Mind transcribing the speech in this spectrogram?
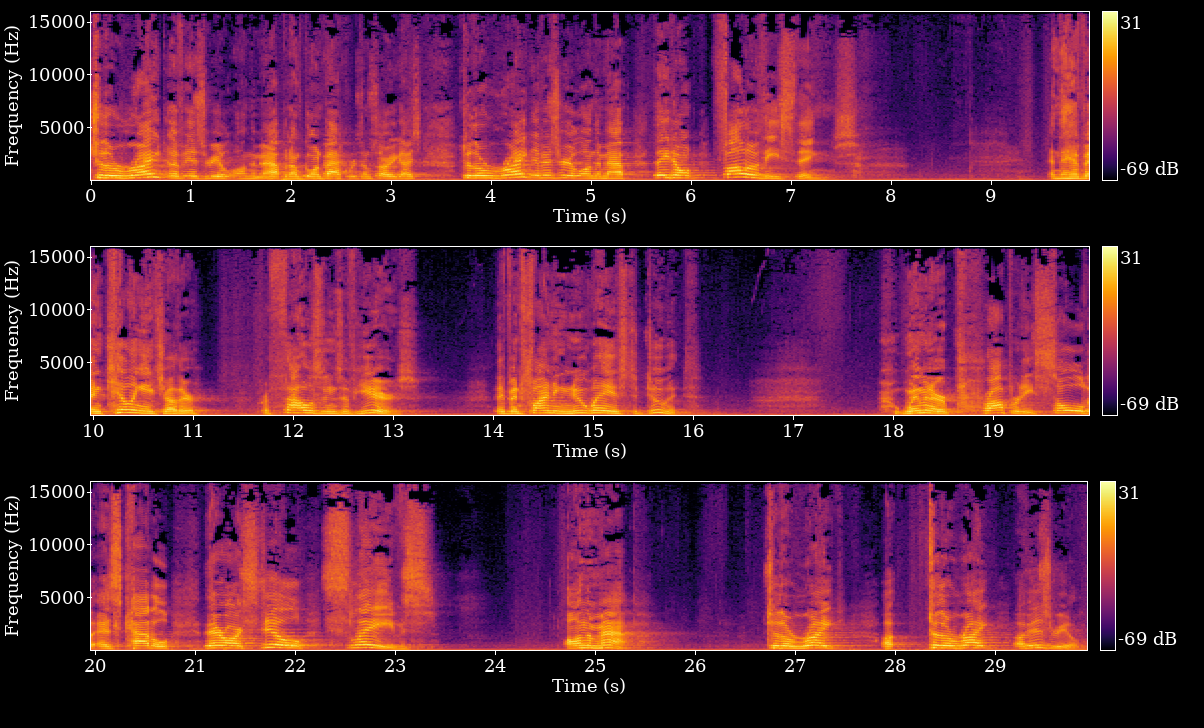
to the right of Israel on the map, and I'm going backwards, I'm sorry guys. To the right of Israel on the map, they don't follow these things. And they have been killing each other for thousands of years. They've been finding new ways to do it. Women are property sold as cattle. There are still slaves on the map to the right, uh, to the right of Israel.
